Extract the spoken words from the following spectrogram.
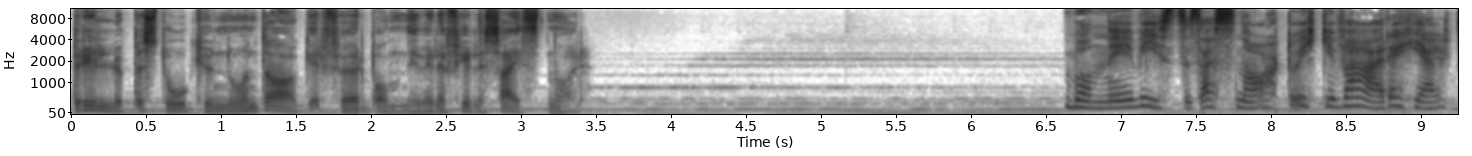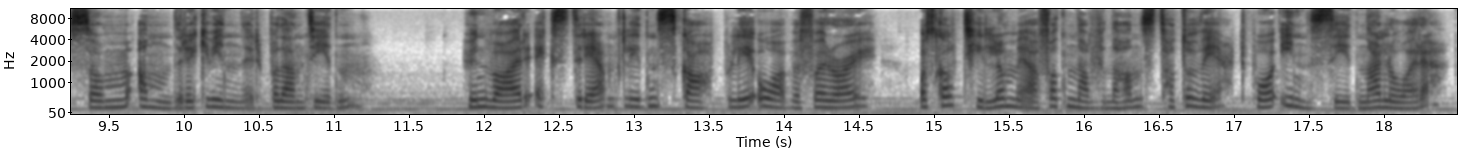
Bryllupet sto kun noen dager før Bonnie ville fylle 16 år. Bonnie viste seg snart å ikke være helt som andre kvinner på den tiden. Hun var ekstremt lidenskapelig overfor Roy, og skal til og med ha fått navnet hans tatovert på innsiden av låret.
